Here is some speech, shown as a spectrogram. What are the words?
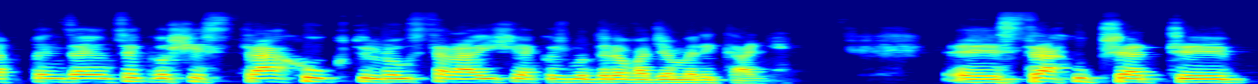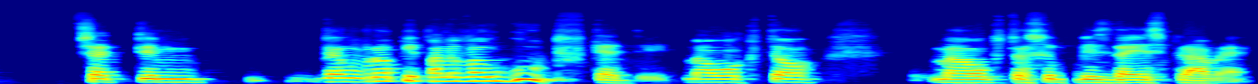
napędzającego się strachu, którą starali się jakoś moderować Amerykanie. Y, strachu przed, przed tym w Europie panował głód wtedy. Mało kto, mało kto sobie zdaje sprawę.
